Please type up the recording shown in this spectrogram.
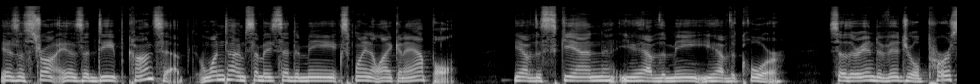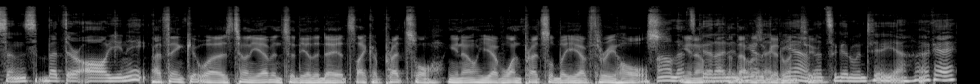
is a strong is a deep concept. One time somebody said to me, explain it like an apple. You have the skin, you have the meat, you have the core. So they're individual persons, but they're all unique. I think it was Tony Evans said the other day. It's like a pretzel. You know, you have one pretzel, but you have three holes. Oh, that's you know? good. I didn't that was that. a good yeah, one too. that's a good one too. Yeah. Okay.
